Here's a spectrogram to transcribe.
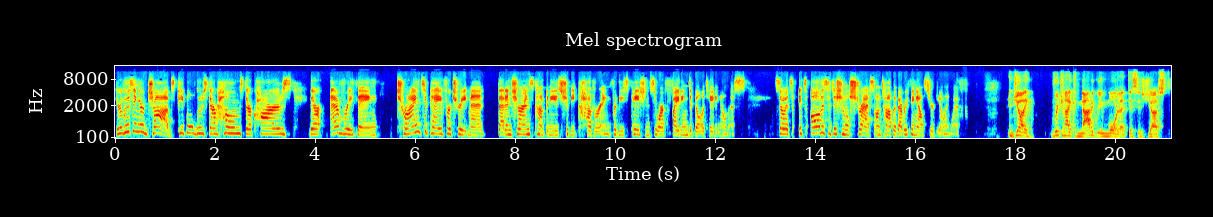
You're losing your jobs. People lose their homes, their cars, their everything trying to pay for treatment that insurance companies should be covering for these patients who are fighting debilitating illness. So it's it's all this additional stress on top of everything else you're dealing with. And Jill, like Rich and I could not agree more that this is just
